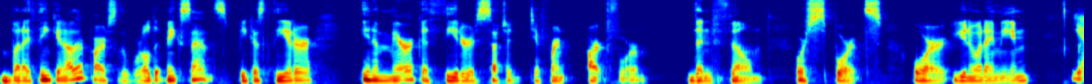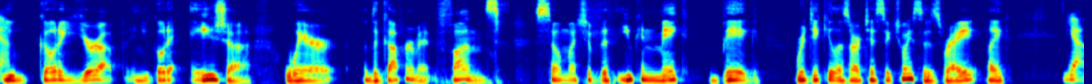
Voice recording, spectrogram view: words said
But I think in other parts of the world, it makes sense because theater in America, theater is such a different art form than film or sports or, you know what I mean? yeah. But you go to Europe and you go to Asia where the government funds so much of the you can make big ridiculous artistic choices, right? Like yeah.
